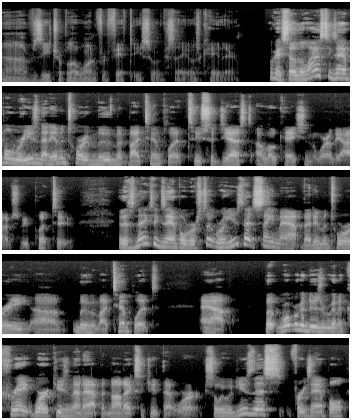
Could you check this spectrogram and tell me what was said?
uh, Z0001 for 50. So we'll say OK there. Okay, so in the last example, we're using that inventory movement by template to suggest a location where the item should be put to. In this next example, we're still we're going to use that same app, that inventory uh, movement by template app, but what we're going to do is we're going to create work using that app and not execute that work. So we would use this, for example,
